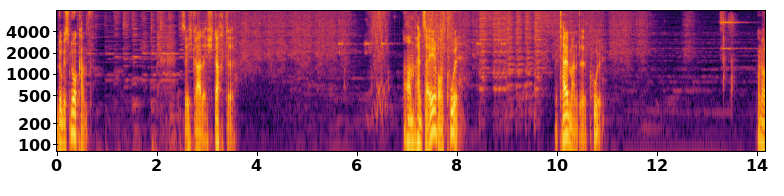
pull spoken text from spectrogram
Du bist nur Kampf. Sehe ich gerade. Ich dachte. Oh, ein Panzerero, cool. Metallmantel, cool. Komm mal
